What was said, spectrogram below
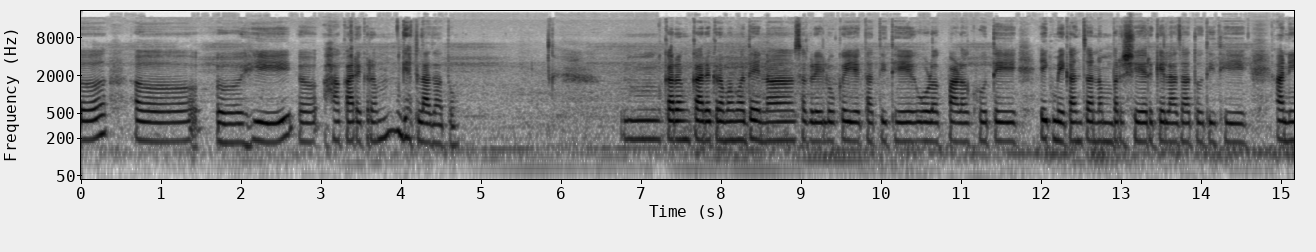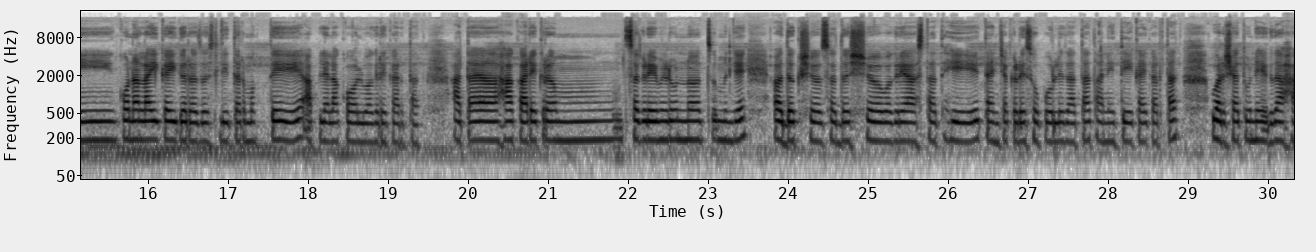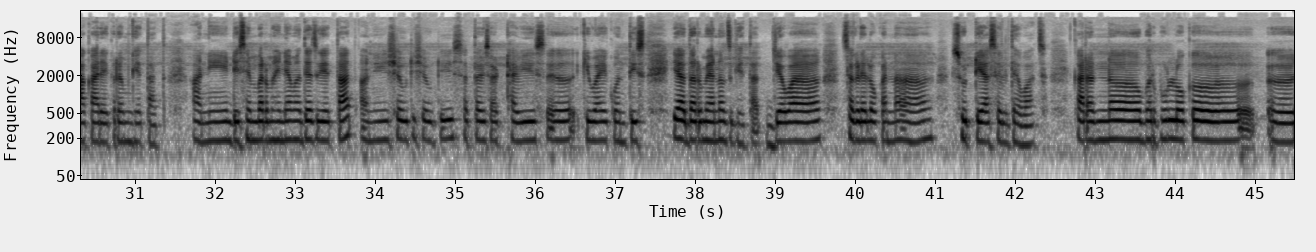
ही हा कार्यक्रम घेतला जातो. कारण कार्यक्रमामध्ये ना सगळे लोक येतात तिथे ओळख पाळख होते एकमेकांचा नंबर शेअर केला जातो तिथे. आणि कोणालाही काही गरज असली तर मग ते आपल्याला कॉल वगैरे करतात. आता हा कार्यक्रम सगळे मिळूनच म्हणजे अध्यक्ष सदस्य वगैरे असतात हे त्यांच्याकडे सोपवले जातात आणि ते काय करतात? वर्षातून एकदा हा कार्यक्रम घेतात आणि डिसेंबर महिन्यामध्येच घेतात आणि शेवटी शेवटी सत्तावीस अठ्ठावीस किंवा एकोणतीस या दरम्यानच घेतात. जेव्हा सगळ्या लोकांना सुट्टी असेल तेव्हाच. कारण भरपूर लोक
